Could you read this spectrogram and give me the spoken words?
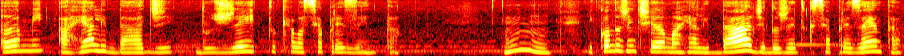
ame a realidade do jeito que ela se apresenta. Hum, e quando a gente ama a realidade do jeito que se apresenta,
